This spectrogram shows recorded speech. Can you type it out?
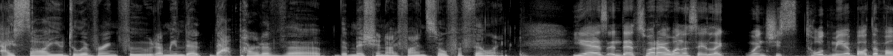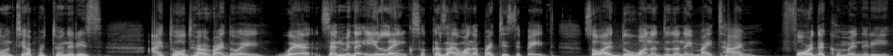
I saw you delivering food. I mean that that part of the the mission I find so fulfilling. Yes, and that's what I want to say. Like when she told me about the volunteer opportunities, I told her right away, "Where send me the e-link, so because I want to participate. So I do want to donate my time for the community,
